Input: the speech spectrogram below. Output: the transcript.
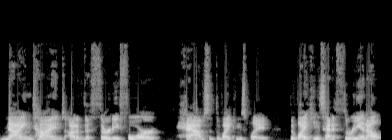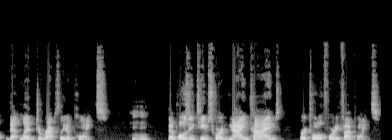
nine times out of the 34 halves that the Vikings played, the Vikings had a three and out that led directly to points. Mm-hmm. The opposing team scored nine times for a total of 45 points.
